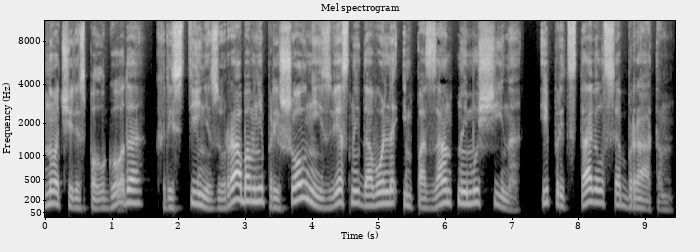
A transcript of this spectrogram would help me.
но через полгода к Христине Зурабовне пришел неизвестный довольно импозантный мужчина и представился братом.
